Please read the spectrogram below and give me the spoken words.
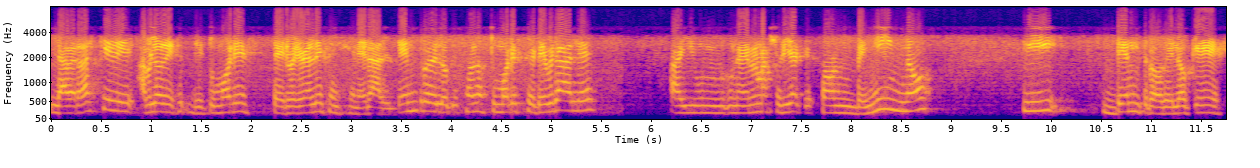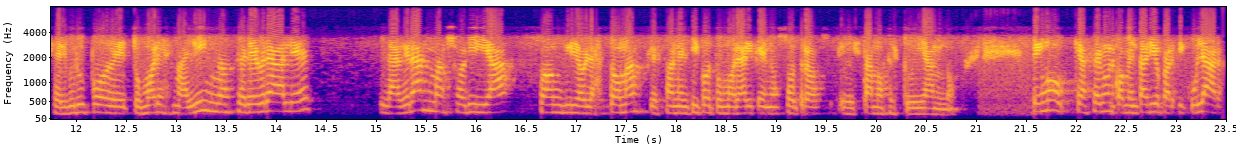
la verdad es que hablo de, tumores cerebrales en general. Dentro de lo que son los tumores cerebrales, hay una gran mayoría que son benignos y dentro de lo que es el grupo de tumores malignos cerebrales, la gran mayoría son glioblastomas, que son el tipo tumoral que nosotros eh, estamos estudiando. Tengo que hacer un comentario particular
